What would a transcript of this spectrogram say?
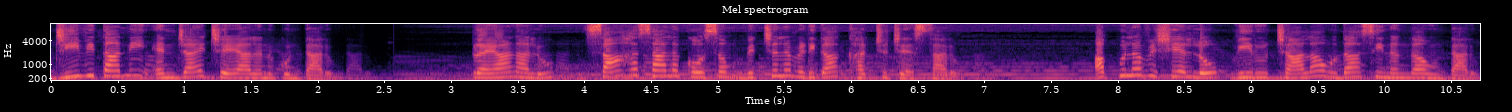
జీవితాన్ని ఎంజాయ్ చేయాలనుకుంటారు. ప్రయాణాలు సాహసాల కోసం విచ్చలవిడిగా ఖర్చు చేస్తారు. అప్పుల విషయంలో వీరు చాలా ఉదాసీనంగా ఉంటారు.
